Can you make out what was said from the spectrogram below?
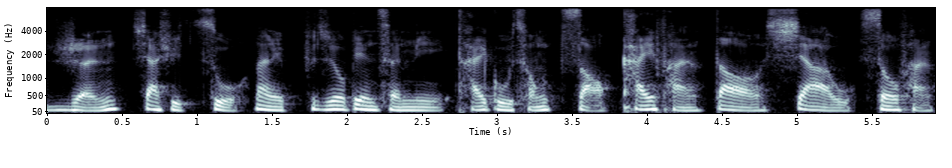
人下去做，那你不就变成你台股从早开盘到下午收盘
